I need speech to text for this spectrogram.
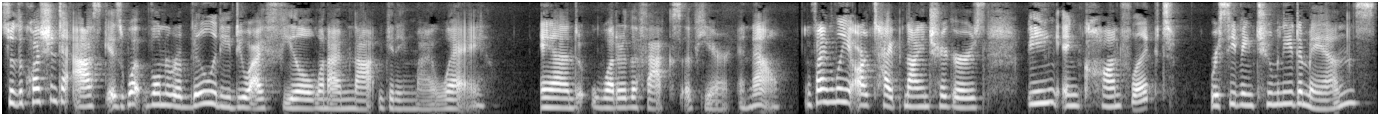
So the question to ask is what vulnerability do I feel when I'm not getting my way? And what are the facts of here and now? And finally, our type 9 triggers being in conflict, receiving too many demands,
